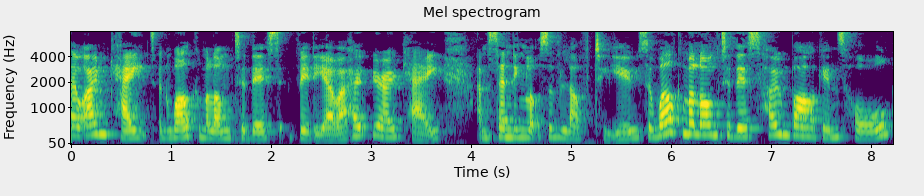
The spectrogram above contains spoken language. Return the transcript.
Hello, I'm Kate and welcome along to this video. I hope you're okay and sending lots of love to you. So welcome along to this Home Bargains haul.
